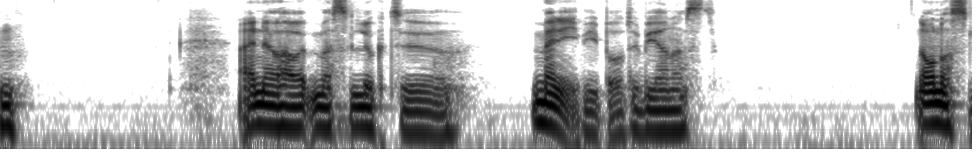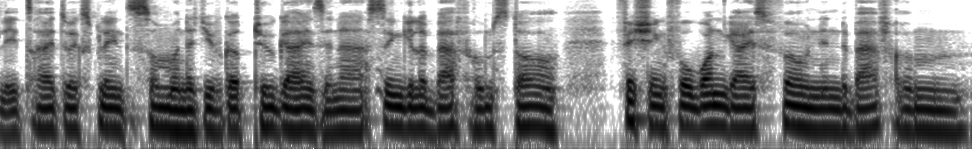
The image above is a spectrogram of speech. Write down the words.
Hmm. I know how it must look to many people, to be honest. Honestly, try to explain to someone that you've got two guys in a singular bathroom stall fishing for one guy's phone in the bathroom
